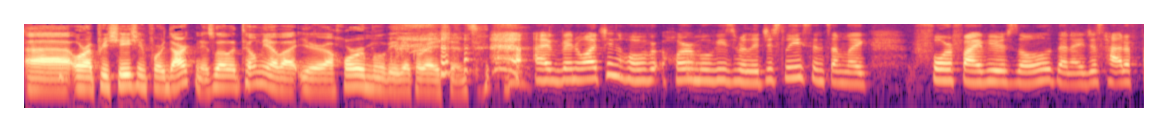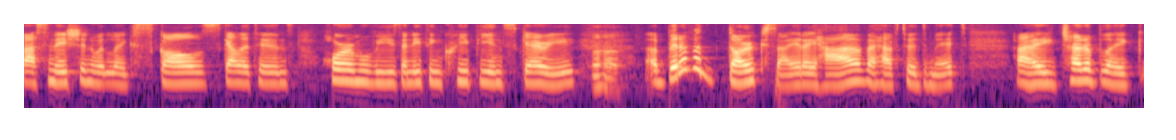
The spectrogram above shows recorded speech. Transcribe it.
uh, or appreciation for darkness. Well, tell me about your uh, horror movie decorations. I've been watching horror, horror movies religiously since I'm like four or five years old, and I just had a fascination with like skulls, skeletons, horror movies, anything creepy and scary. Uh-huh. A bit of a dark side I have, I have to admit. I try to like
